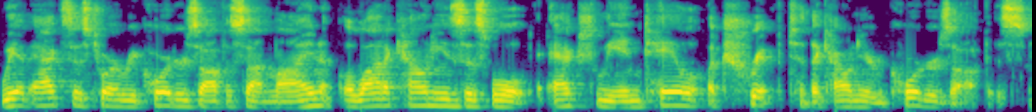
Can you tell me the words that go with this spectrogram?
we have access to our recorder's office online. A lot of counties, this will actually entail a trip to the county recorder's office.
